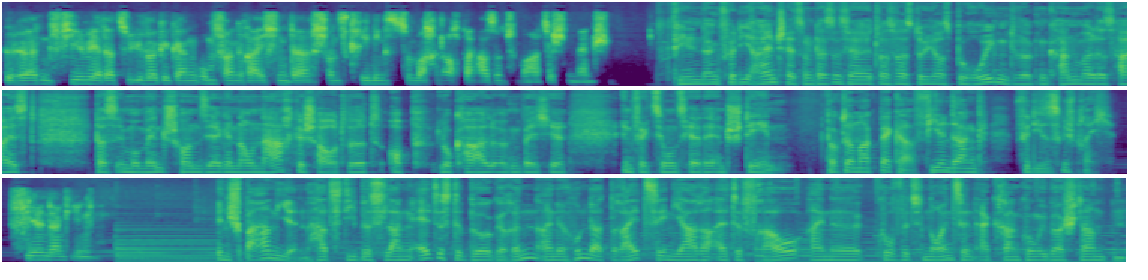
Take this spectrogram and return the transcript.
Behörden viel mehr dazu übergegangen, umfangreichender schon Screenings zu machen, auch bei asymptomatischen Menschen. Vielen Dank für die Einschätzung. Das ist ja etwas, was durchaus beruhigend wirken kann, weil das heißt, dass im Moment schon sehr genau nachgeschaut wird, ob lokal irgendwelche Infektionsherde entstehen. Dr. Marc Becker, vielen Dank für dieses Gespräch. Vielen Dank Ihnen. In Spanien hat die bislang älteste Bürgerin, eine 113 Jahre alte Frau, eine Covid-19-Erkrankung überstanden.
